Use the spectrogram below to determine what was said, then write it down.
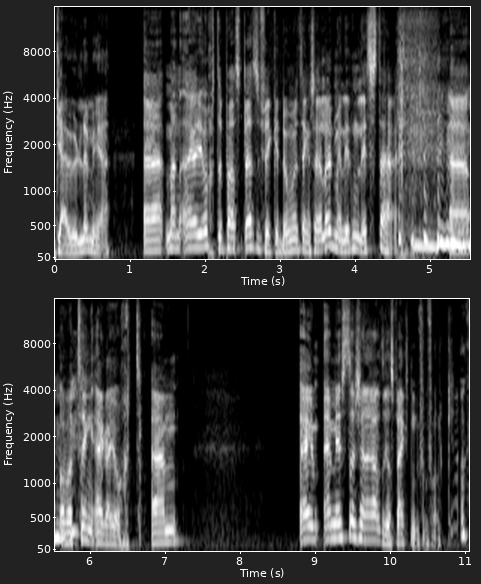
gaule mye. Eh, men jeg har gjort et par spesifikke dumme ting, så jeg har lagd meg en liten liste her eh, over ting jeg har gjort. Um, jeg, jeg mister generelt respekten for folk. Og,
